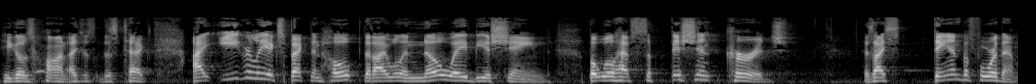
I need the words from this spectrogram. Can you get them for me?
He goes on, I just, this text. I eagerly expect and hope that I will in no way be ashamed, but will have sufficient courage. As I stand before them,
